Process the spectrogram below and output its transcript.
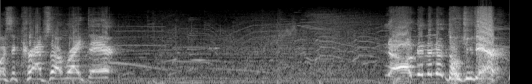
Course it craps out right there! No, no, no, no, don't you dare!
